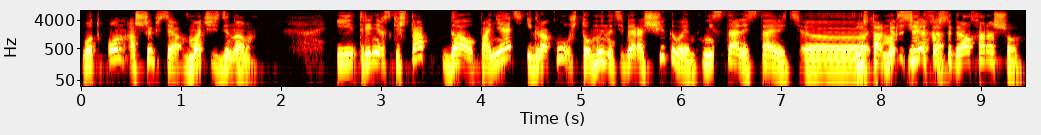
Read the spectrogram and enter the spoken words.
Вот он ошибся в матче с «Динамо». И тренерский штаб дал понять игроку, что мы на тебя рассчитываем, не стали ставить э, Но Старпеда Селихов сыграл хорошо.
